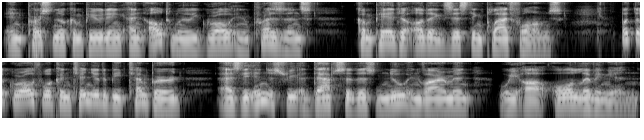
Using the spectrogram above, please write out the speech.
in personal computing and ultimately grow in presence compared to other existing platforms. But the growth will continue to be tempered as the industry adapts to this new environment we are all living in.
